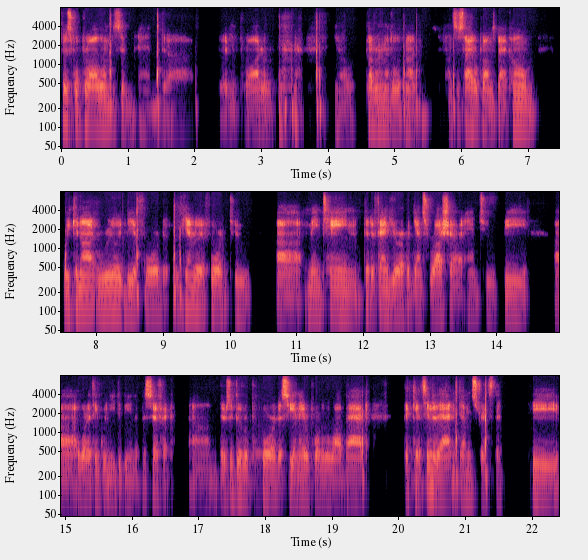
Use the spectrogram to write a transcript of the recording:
fiscal problems and and uh, I mean broader, you know, governmental if not on societal problems back home, we cannot really be afford we can't really afford to uh, maintain to defend Europe against Russia and to be uh, what I think we need to be in the Pacific. Um, there's a good report, a CNA report a little while back, that gets into that and demonstrates that the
